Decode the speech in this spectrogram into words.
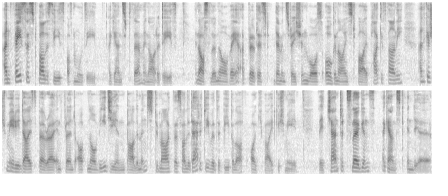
and fascist policies of Modi against the minorities. In Oslo, Norway, a protest demonstration was organized by Pakistani and Kashmiri diaspora in front of Norwegian parliament to mark the solidarity with the people of occupied Kashmir. They chanted slogans against India.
